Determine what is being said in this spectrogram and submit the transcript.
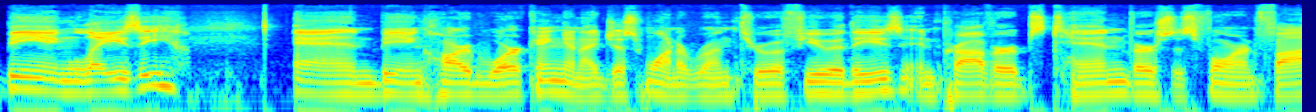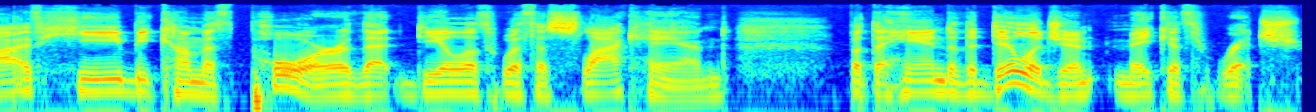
being lazy and being hardworking, and I just want to run through a few of these. In Proverbs 10, verses 4 and 5, he becometh poor that dealeth with a slack hand, but the hand of the diligent maketh rich.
